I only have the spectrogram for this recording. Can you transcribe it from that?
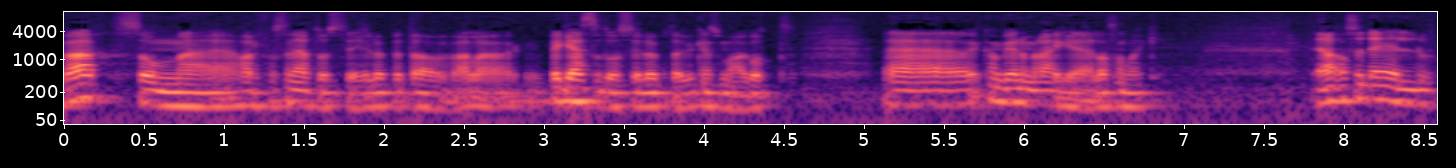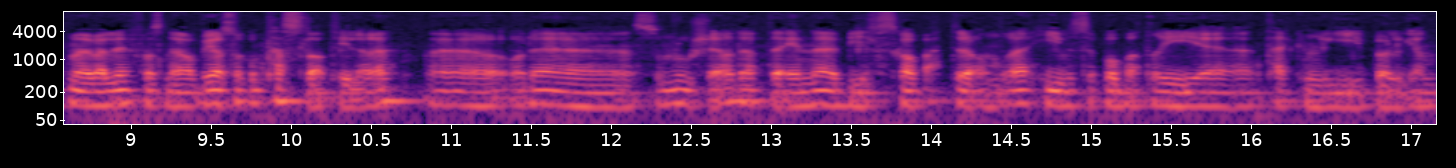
hver som eh, hadde fascinert oss i løpet av, eller begeistret oss i løpet av uken som har gått. Eh, jeg kan begynne med deg, Lars Henrik. Ja, altså det lot meg veldig fascinere. Vi har snakket om Tesla tidligere. eh, Og det som nå skjer, det er at det ene bilselskapet etter det andre hiver seg på batteriteknologibølgen.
